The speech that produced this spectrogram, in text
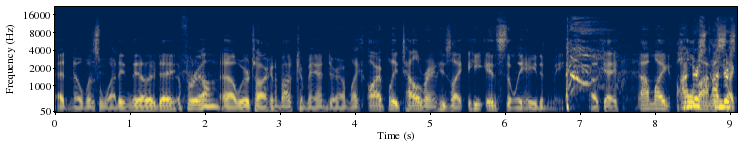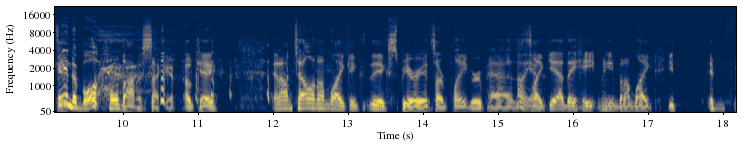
at Nova's wedding the other day. For real? Uh, we were talking about Commander. I'm like, oh, I play Talrand. He's like, he instantly hated me. Okay, And I'm like, hold Underst- on a understandable. second. Hold on a second. Okay. And I'm telling him like the experience our play group has. Oh, it's Oh, yeah. like, yeah, they hate me, but I'm like, you, if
